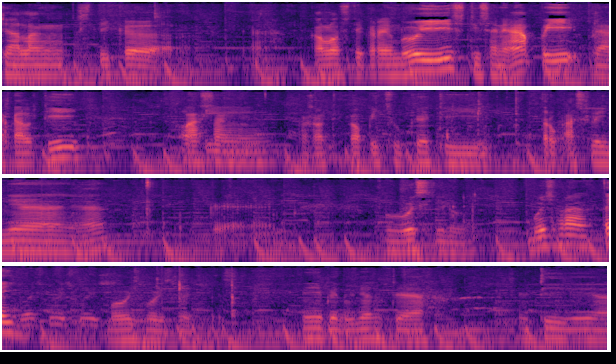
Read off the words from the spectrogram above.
dalang stiker. Ya, kalau stiker boys desainnya api bakal dipasang bakal di copy juga di truk aslinya ya. Oke. Boys gitu. Boys pernah teh. boys boys boys Boys, boys, boys, boys. Ini pintunya sudah jadi ya.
